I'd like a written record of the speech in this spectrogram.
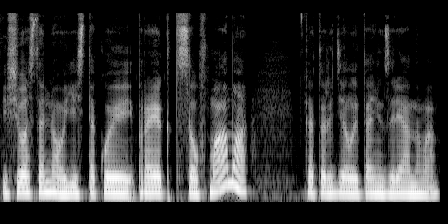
и всего остального. Есть такой проект Self Mama, который делает Аня Зырянова.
